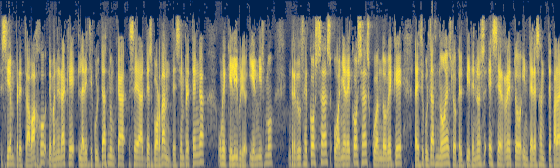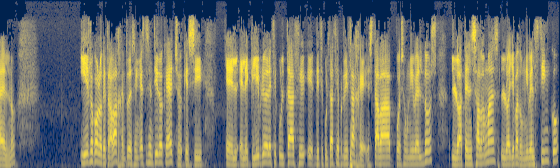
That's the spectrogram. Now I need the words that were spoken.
siempre trabajo de manera que la dificultad nunca sea desbordante, siempre tenga un equilibrio. Y él mismo reduce cosas o añade cosas cuando ve que la dificultad no es lo que él pide, no es ese reto interesante para él, ¿no? y es lo con lo que trabaja. Entonces, en este sentido, que ha hecho? Que si el, equilibrio de dificultad, eh, dificultad y aprendizaje estaba pues a un nivel 2, lo ha tensado más, lo ha llevado a un nivel 5,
